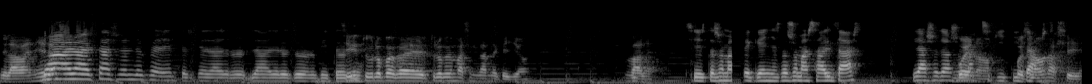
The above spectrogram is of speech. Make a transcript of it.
de la bañera. No, no, estas son diferentes que la, de- la del otro dormitorio. Sí, tú lo puedes ver, tú lo ves más en grande que yo. Vale. Sí, estas son más pequeñas, estas son más altas y las otras son Bueno, más pues chiquititas. aún así.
